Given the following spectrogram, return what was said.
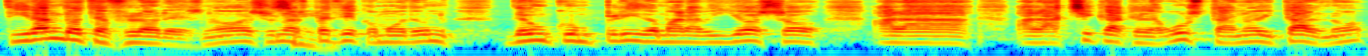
tirándote flores, ¿no? Es una Sí. especie como de un, de un cumplido maravilloso a la, a la chica que le gusta, ¿no? Y tal, ¿no?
